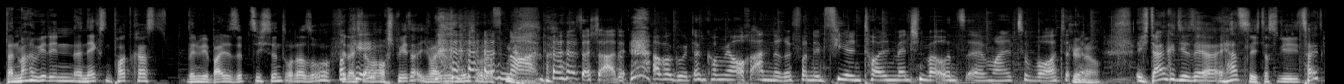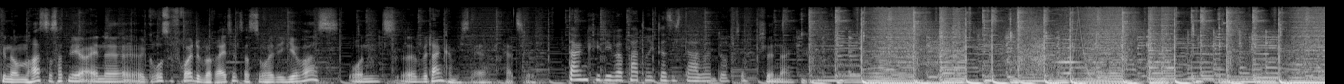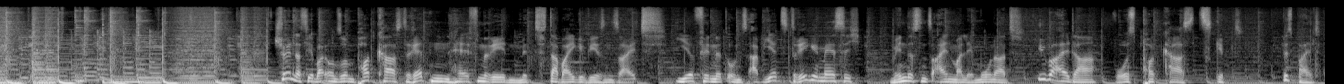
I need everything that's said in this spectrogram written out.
Dann machen wir den äh, nächsten Podcast, wenn wir beide 70 sind oder so. Vielleicht okay. aber auch später, ich weiß es nicht. Oder Nein, ist ja schade. Aber gut, dann kommen ja auch andere von den vielen tollen Menschen bei uns äh, mal zu Wort. Genau. Ich danke dir sehr herzlich, dass du dir die Zeit genommen hast. Das hat mir eine große Freude bereitet, dass du heute hier warst und äh, bedanke mich sehr herzlich. Danke, lieber Patrick, dass ich da sein durfte. Schönen Dank. Schön, dass ihr bei unserem Podcast Retten, Helfen, Reden mit dabei gewesen seid. Ihr findet uns ab jetzt regelmäßig, mindestens einmal im Monat, überall da, wo es Podcasts gibt. Bis bald.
